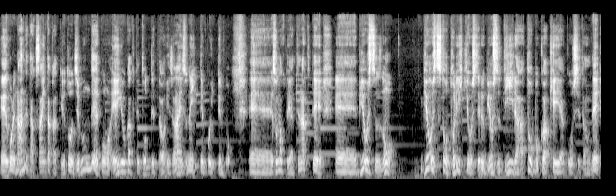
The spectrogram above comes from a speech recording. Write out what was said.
えー、これなんでたくさんいたかっていうと、自分でこう営業かけて取っていったわけじゃないですよね。1店舗1店舗。えー、そんなことやってなくて、えー、美容室の美容室と取引をしている美容室ディーラーと僕は契約をしてたので、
